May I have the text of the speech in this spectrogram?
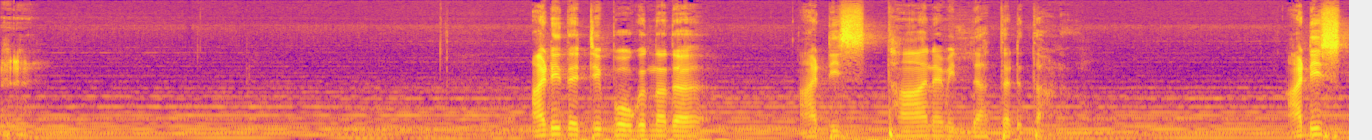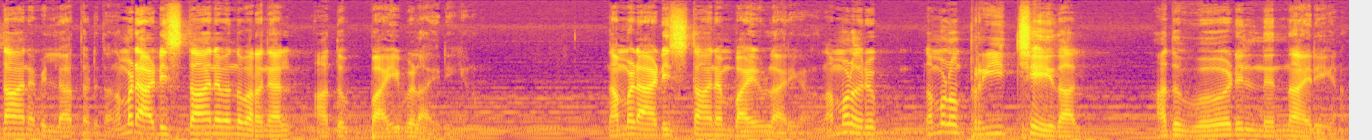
അടി തെറ്റിപ്പോകുന്നത് അടിസ്ഥാനമില്ലാത്തടുത്താണ്. അടിസ്ഥാനമില്ലാത്തടുത്താണ്. നമ്മുടെ അടിസ്ഥാനം എന്ന് പറഞ്ഞാൽ അത് ബൈബിളായിരിക്കണം. നമ്മുടെ അടിസ്ഥാനം ബൈബിളായിരിക്കണം. നമ്മളൊരു നമ്മൾ പ്രീച്ച് ചെയ്താൽ അത് വേർഡിൽ നിന്നായിരിക്കണം.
